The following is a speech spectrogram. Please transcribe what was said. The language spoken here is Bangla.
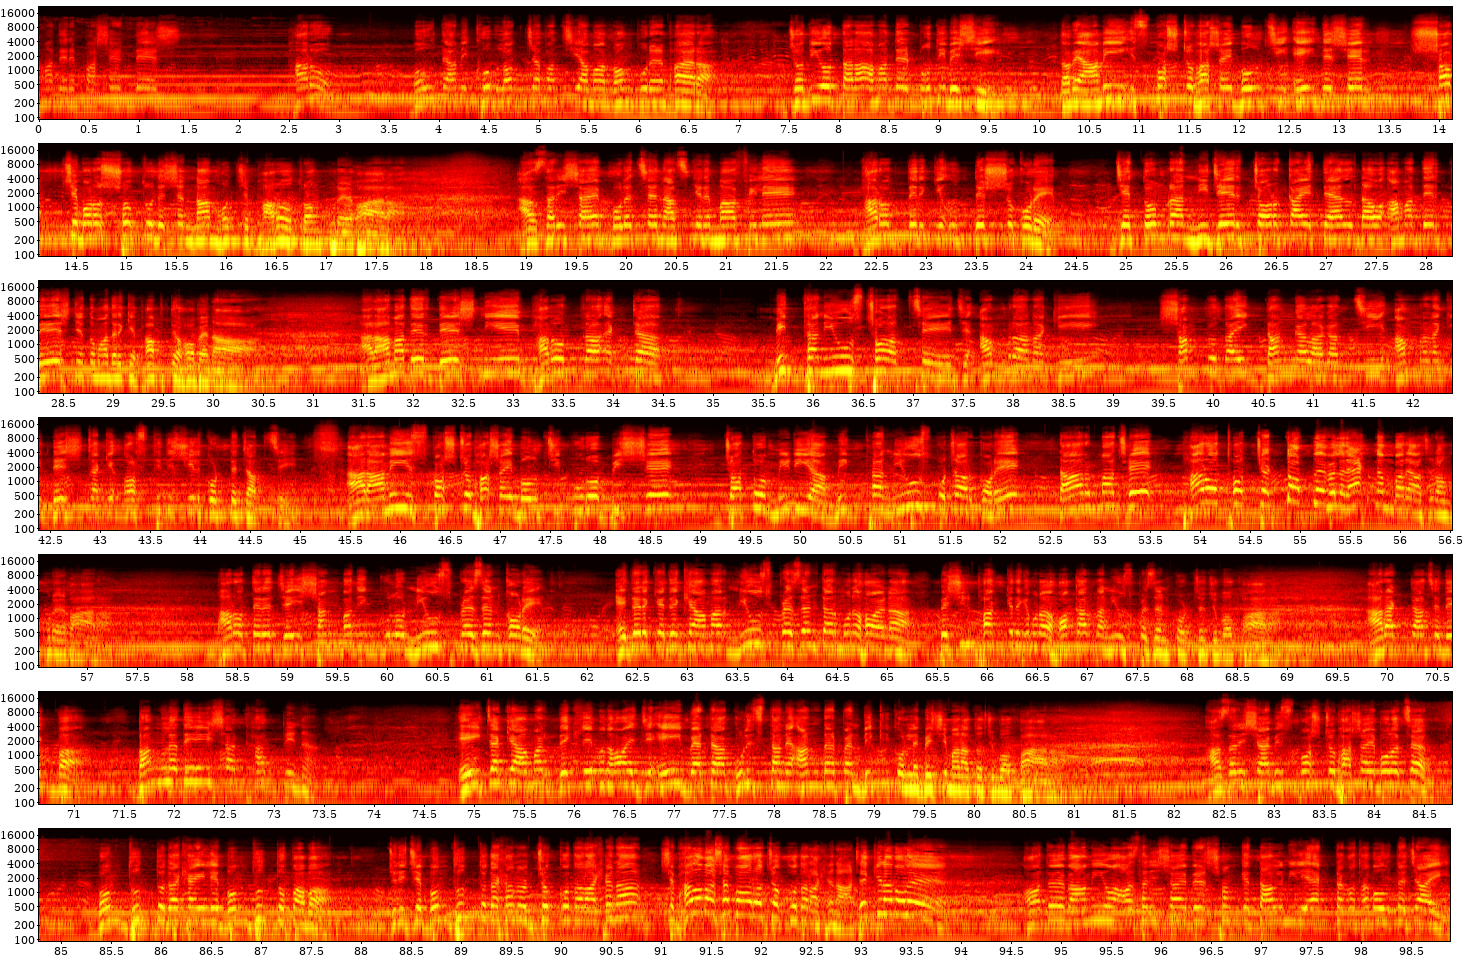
আমাদের পাশের দেশ, ভারত। বলতে আমি খুব লজ্জা পাচ্ছি আমার রংপুরের ভাইয়েরা। যদিও তারা আমাদের প্রতিবেশী, তবে আমি স্পষ্ট ভাষায় বলছি এই দেশের সবচেয়ে বড় শত্রু দেশের নাম হচ্ছে ভারত, রংপুরের ভাইয়েরা। আজহারি সাহেব বলেছেন, আজকের মাহফিলে ভারতদেরকে উদ্দেশ্য করে যে তোমরা নিজের চরকায় তেল দাও, আমাদের দেশ নিয়ে তোমাদেরকে ভাবতে হবে না। আর আমাদের দেশ নিয়ে ভারতরা একটা মিথ্যা নিউজ ছড়াচ্ছে যে আমরা নাকি সাম্প্রদায়িক দাঙ্গা লাগাচ্ছি, আমরা নাকি দেশটাকে অস্থিতিশীল করতে চাচ্ছি। আর আমি স্পষ্ট ভাষায় বলছি, পুরো বিশ্বে যত মিডিয়া মিথ্যা নিউজ প্রচার করে, তার মাঝে ভারত হচ্ছে টপ লেভেলের এক নম্বরে আছে রংপুরের ভাড়া। ভারতের যেই সাংবাদিকগুলো নিউজ প্রেজেন্ট করে, এদেরকে দেখে আমার নিউজ প্রেজেন্টার মনে হয় না, বেশিরভাগকে দেখে মনে হয় হকাররা নিউজ প্রেজেন্ট করছে, যুবক ভাড়া। আর একটা আছে, দেখবা, বাংলাদেশ আর থাকবে না। এইটাকে আমার দেখলে মনে হয় যে এই বেটা গুলিস্তানে আন্ডার প্যান্ট বিক্রি করলে বেশি মানাতো, যুবক ভাড়া। আজারি সাহেব স্পষ্ট ভাষায় বলেছেন, বন্ধুত্ব দেখাইলে বন্ধুত্ব পাবা। যদি যে বন্ধুত্ব দেখানোর যোগ্যতা রাখে না, সে ভালোবাসা পাওয়ারও যোগ্যতা রাখে না। ঠিক কিনা বলে? অতএব আমিও আজহারি সাহেবের সঙ্গে তাল মিলিয়ে একটা কথা বলতে চাই।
